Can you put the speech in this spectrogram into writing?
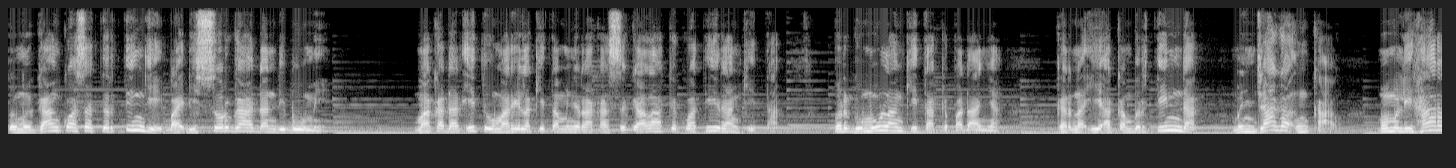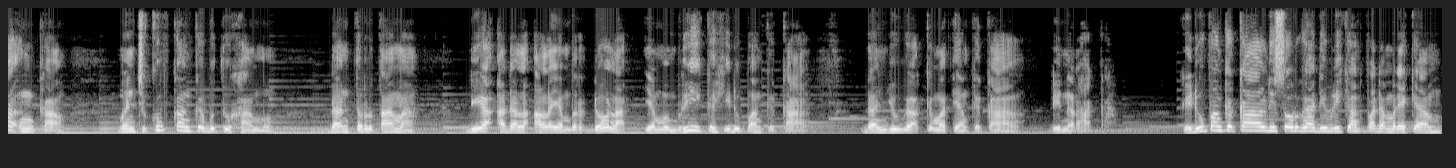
pemegang kuasa tertinggi baik di surga dan di bumi. Maka dari itu marilah kita menyerahkan segala kekhawatiran kita, pergumulan kita kepadanya, karena ia akan bertindak menjaga engkau, memelihara engkau, mencukupkan kebutuhanmu, dan terutama dia adalah Allah yang berdolak, yang memberi kehidupan kekal, dan juga kematian kekal di neraka. Kehidupan kekal di sorga diberikan kepada mereka yang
